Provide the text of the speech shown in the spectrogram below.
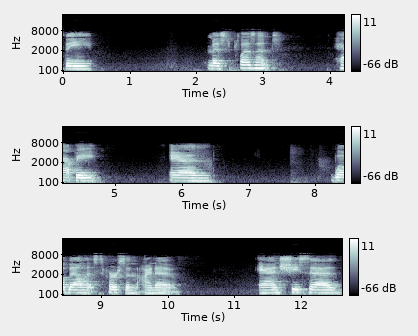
the most pleasant, happy, and well balanced person I know. And she said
